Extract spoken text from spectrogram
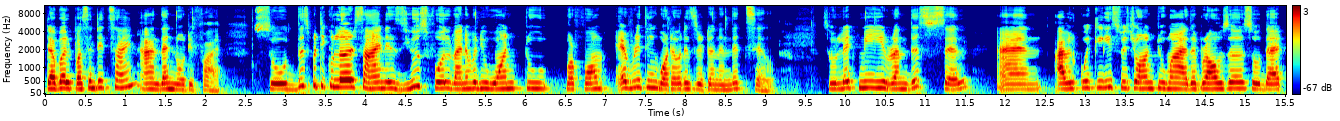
double percentage sign and then notify. So this particular sign is useful whenever you want to perform everything whatever is written in that cell. So let me run this cell and I will quickly switch on to my other browser so that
